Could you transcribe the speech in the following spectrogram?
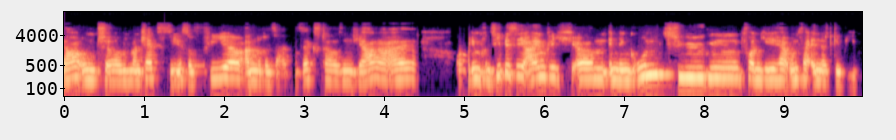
Ja, und äh, man schätzt, sie ist so vier, andere sagen 6000 Jahre alt. Und im Prinzip ist sie eigentlich ähm, in den Grundzügen von jeher unverändert geblieben.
